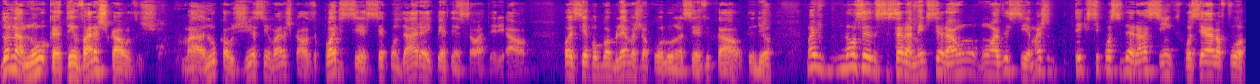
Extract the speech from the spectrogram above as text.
Dor na nuca tem várias causas. A nucalgia tem várias causas. Pode ser secundária à hipertensão arterial, pode ser por problemas na coluna cervical, entendeu? Mas não necessariamente será um, um AVC. Mas tem que se considerar assim. Se ela for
